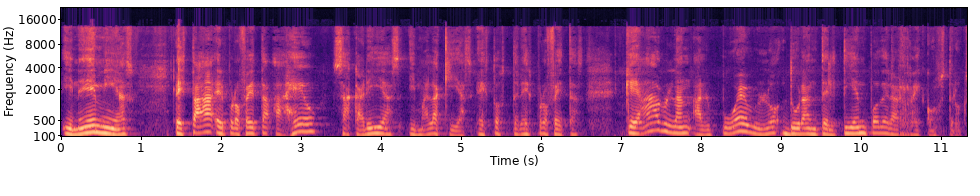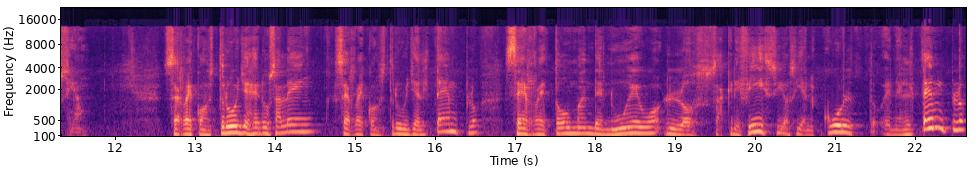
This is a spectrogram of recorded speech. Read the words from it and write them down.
y Nehemías, está el profeta Ageo, Zacarías y Malaquías, estos tres profetas que hablan al pueblo durante el tiempo de la reconstrucción. Se reconstruye Jerusalén, se reconstruye el templo, se retoman de nuevo los sacrificios y el culto en el templo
